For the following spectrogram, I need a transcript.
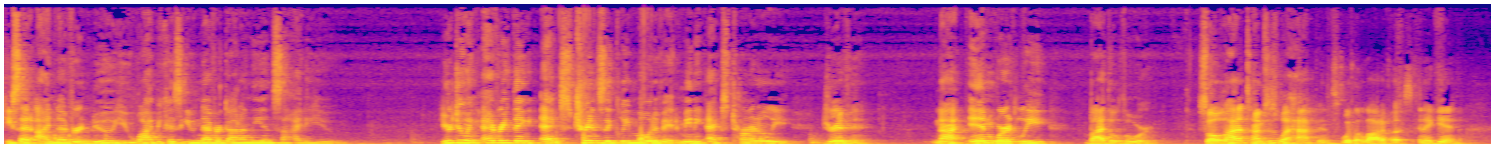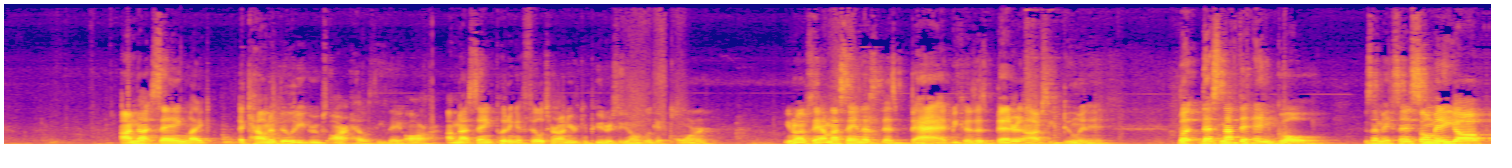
he said, I never knew you. Why? Because you never got on the inside of you. You're doing everything extrinsically motivated, meaning externally driven, not inwardly by the Lord. So a lot of times, this is what happens with a lot of us. And again, I'm not saying like accountability groups aren't healthy. They are. I'm not saying putting a filter on your computer so you don't look at porn you know what I'm saying? I'm not saying that's, that's bad because it's better than obviously doing it. But that's not the end goal. Does that make sense? So many y'all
